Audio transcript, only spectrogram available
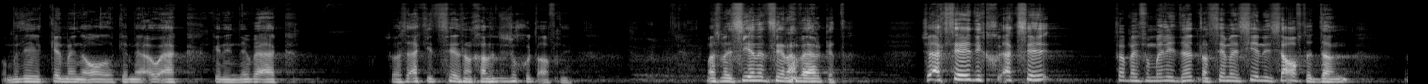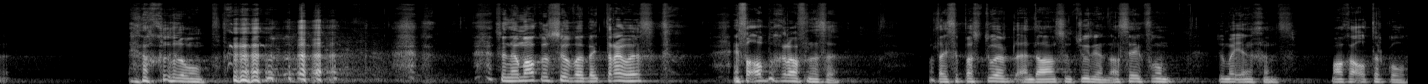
Familie ken my nou al, ken my ou ek, ken die nuwe ek. So as ek iets sê, dan gaan dit nie so goed af nie. Maar as my seun dit sê, dan werk dit. So ek sê die ek sê vir my familie dit, dan sê my seun dieselfde ding. Ja, glo hom. so nou maak ons so wat by troues en veral begrafnisse. Want hy's 'n pastoor in daar in Centurion. Dan sê ek vir hom, "Doen my een guns. Maak 'n altarkol."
